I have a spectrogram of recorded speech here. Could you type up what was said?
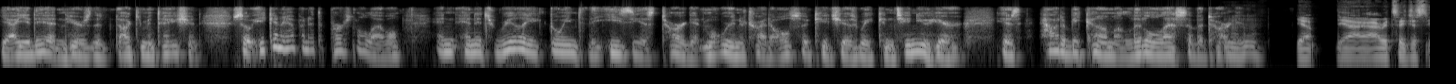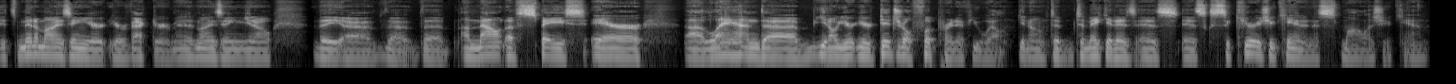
yeah, you did. And here's the documentation. So it can happen at the personal level. And, and it's really going to the easiest target. And what we're going to try to also teach you as we continue here is how to become a little less of a target. Mm-hmm. Yep. Yeah, I would say just it's minimizing your your vector, minimizing you know the uh, the the amount of space, air, uh, land, uh, you know your your digital footprint, if you will, you know to to make it as as as secure as you can and as small as you can.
